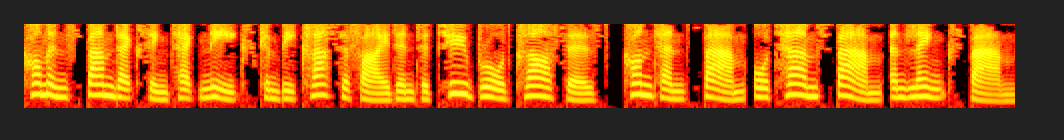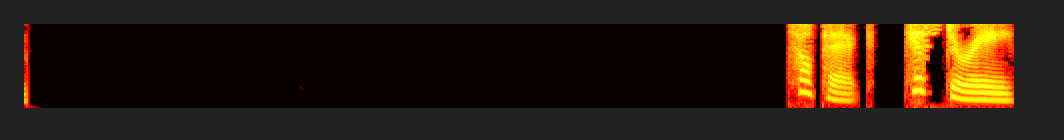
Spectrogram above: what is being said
Common spamdexing techniques can be classified into two broad classes: content spam or term spam and link spam. History.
